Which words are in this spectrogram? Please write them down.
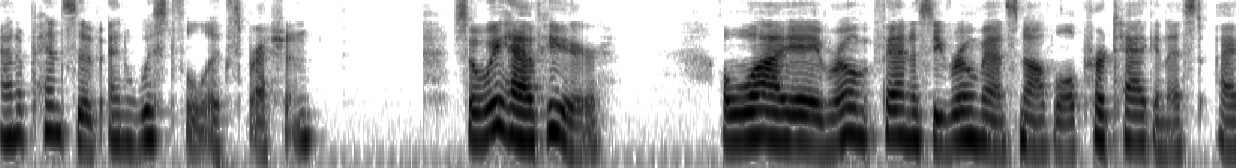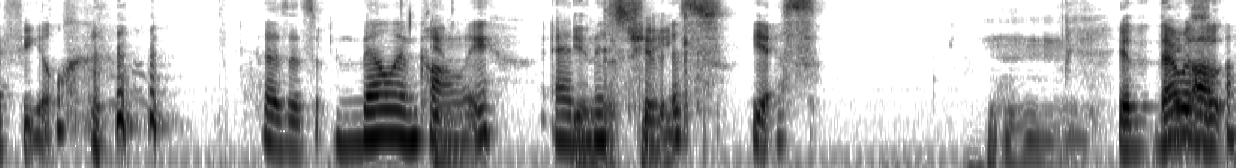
and a pensive and wistful expression. So we have here a YA rom- fantasy romance novel protagonist, I feel. Because it's melancholy and in mischievous. Yes. Yeah, that was uh,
